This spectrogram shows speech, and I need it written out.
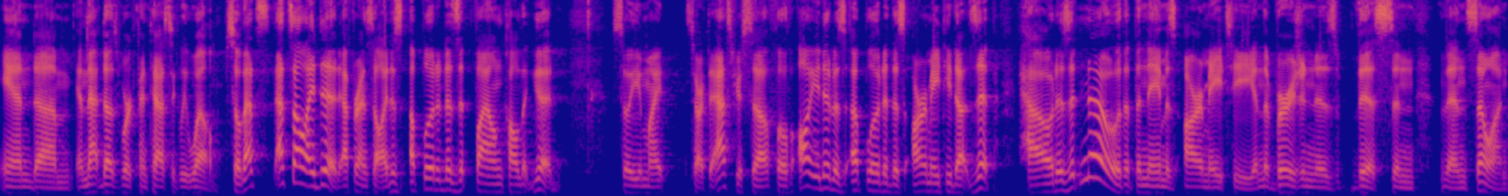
and, um, and that does work fantastically well. So that's, that's all I did after I installed. I just uploaded a zip file and called it good. So you might start to ask yourself, well, if all you did was uploaded this rmat.zip, how does it know that the name is rmat and the version is this and then so on?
